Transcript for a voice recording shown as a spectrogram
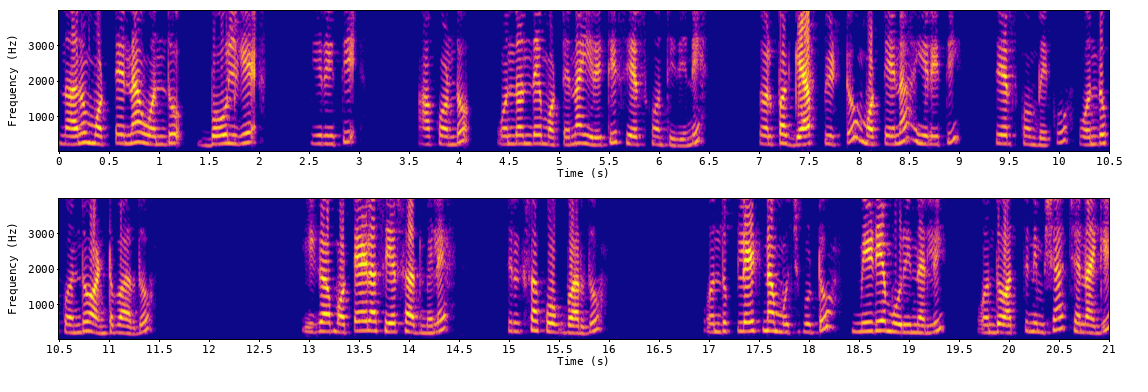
ನಾನು ಮೊಟ್ಟೆನ ಒಂದು ಬೌಲ್ಗೆ ಈ ರೀತಿ ಹಾಕ್ಕೊಂಡು ಒಂದೊಂದೇ ಮೊಟ್ಟೆನ ಈ ರೀತಿ ಸೇರಿಸ್ಕೊತಿದ್ದೀನಿ. ಸ್ವಲ್ಪ ಗ್ಯಾಪ್ ಬಿಟ್ಟು ಮೊಟ್ಟೆನ ಈ ರೀತಿ ಸೇರಿಸ್ಕೊಬೇಕು. ಒಂದಕ್ಕೊಂದು ಅಂಟಬಾರ್ದು. ಈಗ ಮೊಟ್ಟೆ ಎಲ್ಲ ಸೇರಿಸಾದ್ಮೇಲೆ ತಿರ್ಗ್ಸಕ್ಕೆ ಹೋಗಬಾರ್ದು. ಒಂದು ಪ್ಲೇಟ್ನ ಮುಚ್ಚಿಬಿಟ್ಟು ಮೀಡಿಯಮ್ ಊರಿನಲ್ಲಿ ಒಂದು ಹತ್ತು ನಿಮಿಷ ಚೆನ್ನಾಗಿ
